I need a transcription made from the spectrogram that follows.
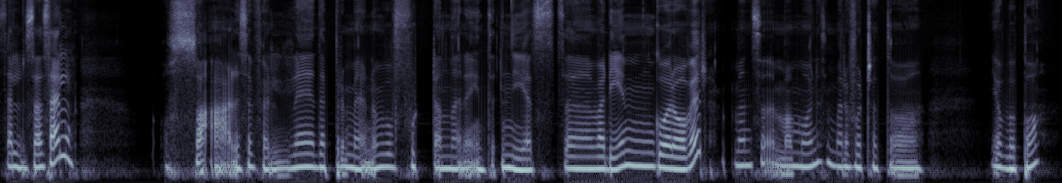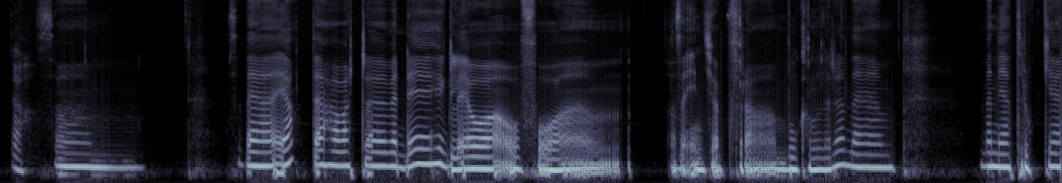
selge seg selv. Og så er det selvfølgelig deprimerende hvor fort den der nyhetsverdien går over. Men man må liksom bare fortsette å jobbe på. Ja. Så, så det, ja, det har vært eh, veldig hyggelig å, å få eh, altså innkjøp fra bokhandlere. Det men jeg tror ikke,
